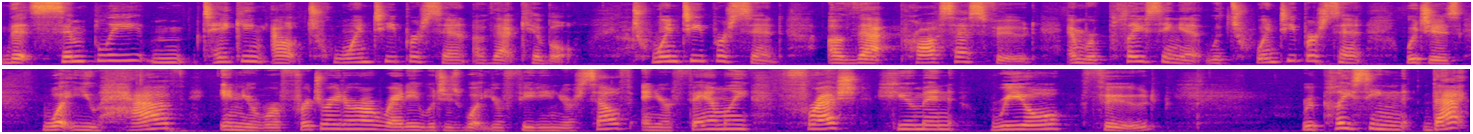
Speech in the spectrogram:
that simply taking out 20% of that kibble 20% of that processed food and replacing it with 20%, which is what you have in your refrigerator already, which is what you're feeding yourself and your family fresh, human, real food. Replacing that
